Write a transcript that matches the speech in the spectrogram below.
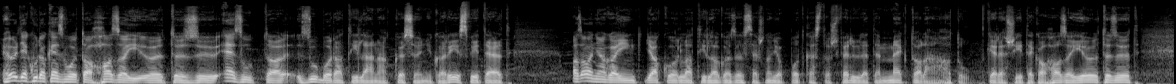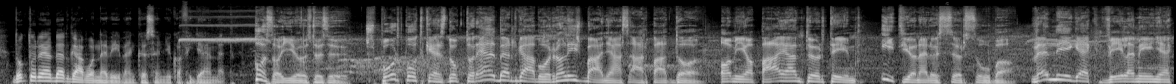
Hölgyek, urak, ez volt a hazai öltöző. Ezúttal Zubor Attilának köszönjük a részvételt. Az anyagaink gyakorlatilag az összes nagyobb podcastos felületen megtalálható. Keresétek a hazai öltözőt. Dr. Elbert Gábor nevében köszönjük a figyelmet. Hazai öltöző. Sportpodcast dr. Elbert Gáborral és Bányász Árpáddal. Ami a pályán történt, itt jön először szóba. Vendégek, vélemények,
